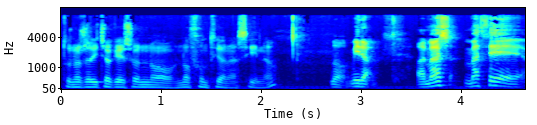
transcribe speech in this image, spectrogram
tú nos has dicho que eso no, no funciona así, ¿no? No, mira, además me hace,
